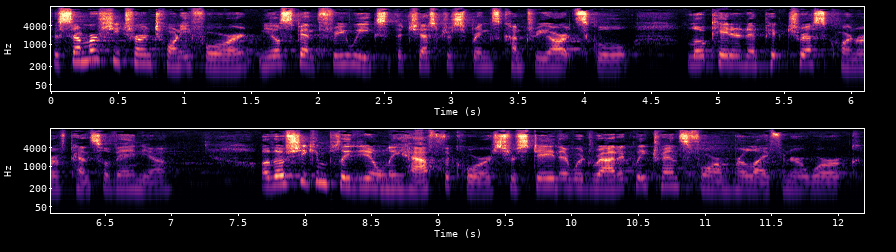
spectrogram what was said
The summer she turned 24, Neel spent three weeks at the Chester Springs Country Art School, located in a picturesque corner of Pennsylvania. Although she completed only half the course, her stay there would radically transform her life and her work.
